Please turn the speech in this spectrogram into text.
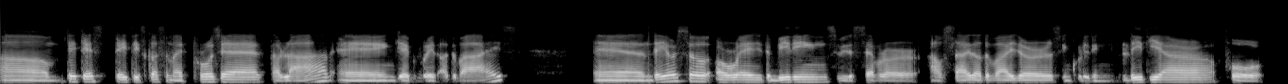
Um, they they discussed my project a lot and gave great advice. And they also arranged meetings with several outside advisors, including Lydia for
